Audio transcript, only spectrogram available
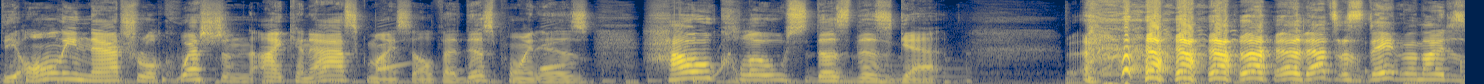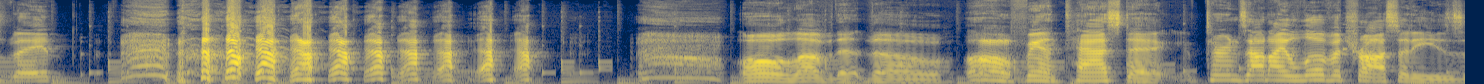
the only natural question I can ask myself at this point is, how close does this get? That's a statement I just made. oh, loved it though. Oh, fantastic. Turns out I love atrocities.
